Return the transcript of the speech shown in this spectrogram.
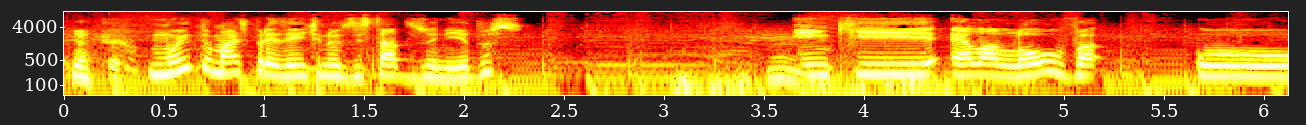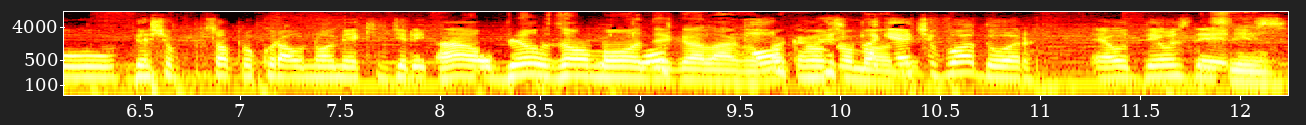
muito mais presente nos Estados Unidos, Hum. em que ela louva o. Deixa eu só procurar o nome aqui direito. Ah, o Deus Almôndega lá, com o espaguete voador. É o deus deles. Sim.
